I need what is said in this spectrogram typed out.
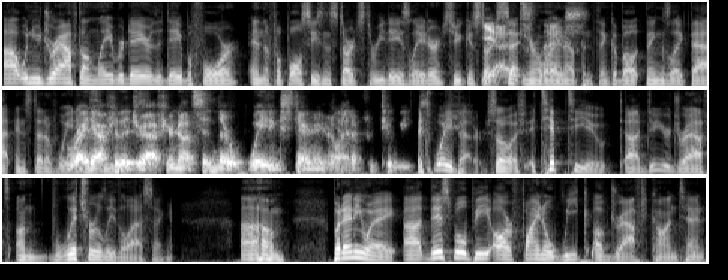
uh, when you draft on Labor Day or the day before, and the football season starts three days later, so you can start Yeah, setting your nice. lineup and think about things like that instead of waiting right after the draft. You're not sitting there waiting, staring at your Yeah. lineup for two weeks. It's way better. So, if a tip to you, uh, do your draft on literally the last second. Um, but anyway, uh, this will be our final week of draft content.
